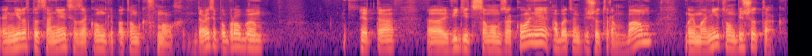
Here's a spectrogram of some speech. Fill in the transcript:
не распространяется закон для потомков Ноха. Давайте попробуем это э, видеть в самом законе. Об этом пишет Рамбам. Маймонит, он пишет так.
